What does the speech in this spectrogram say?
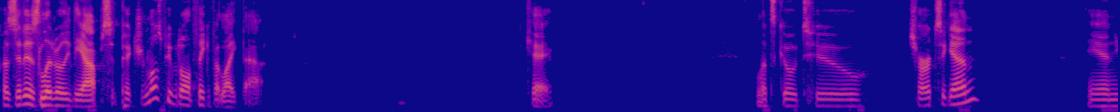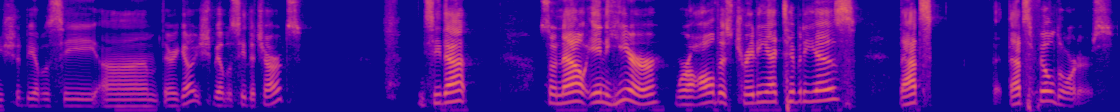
because it is literally the opposite picture. Most people don't think of it like that. Okay. Let's go to charts again. And you should be able to see, um, there you go. You should be able to see the charts. You see that? So now in here, where all this trading activity is, that's that's filled orders.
